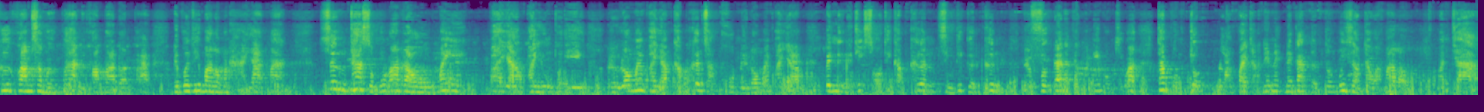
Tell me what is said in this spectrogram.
คือความเสมอภาคหรือความพาดอนภาคในพื้นที่บ้านเรามันหายากมาก ซึ่งถ้าสมมุติว่าเราไม่ พยายามพยุงตัวเอง หรือเราไม่พยายามขับเคลื่อนสังคมหรือเราไม่พยายามเป็นหนึ่งในจิ๊กซอที่ขับเคลื่อนสิ่งที่เกิดขึ้น หรือฝึกได้ตั้งแต่วันนี้ผมคิดว่า ถ้าผมจบหลังไปจากนี้ในในการเติบโตวิสามจังหวัดบ้านเรามันยาก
